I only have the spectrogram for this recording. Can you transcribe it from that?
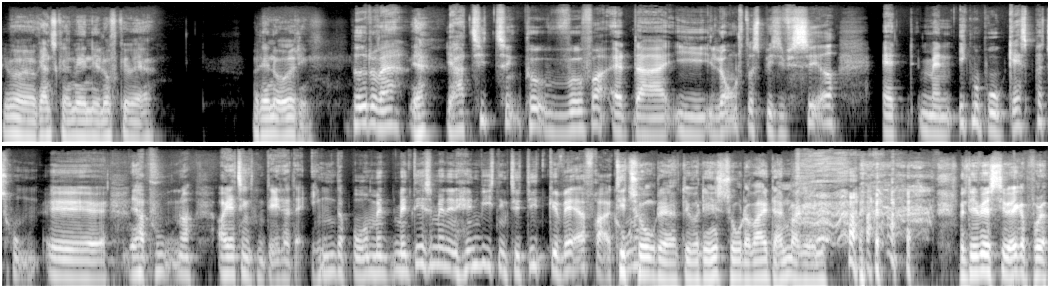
det var jo ganske almindelige luftgevær. Og det nåede de. Ved du hvad? Ja. Jeg har tit tænkt på, hvorfor at der i, i loven står specificeret, at man ikke må bruge gaspatron øh, ja. harpuner, og jeg tænkte sådan, det er der, der ingen, der bruger, men, men det er simpelthen en henvisning til dit gevær fra Akona. De to der, det var de eneste to, der var i Danmark inde. men det vidste de jo ikke,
